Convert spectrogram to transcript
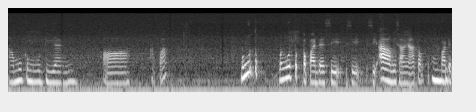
kamu kemudian uh, apa mengutuk mengutuk kepada si si si A misalnya atau hmm. pada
